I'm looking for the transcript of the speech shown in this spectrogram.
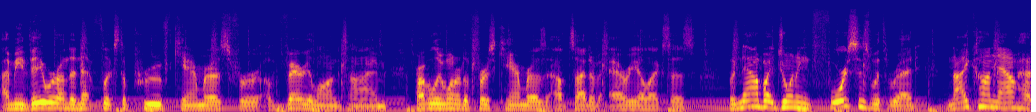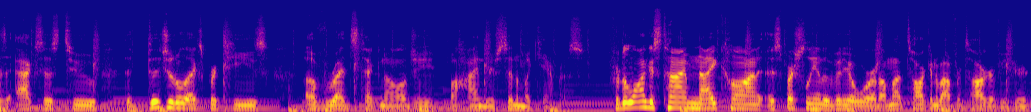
I mean, they were on the Netflix approved cameras for a very long time, probably one of the first cameras outside of Arri Alexas. But now, by joining forces with Red, Nikon now has access to the digital expertise of Red's technology behind their cinema cameras. For the longest time, Nikon, especially in the video world, I'm not talking about photography here,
